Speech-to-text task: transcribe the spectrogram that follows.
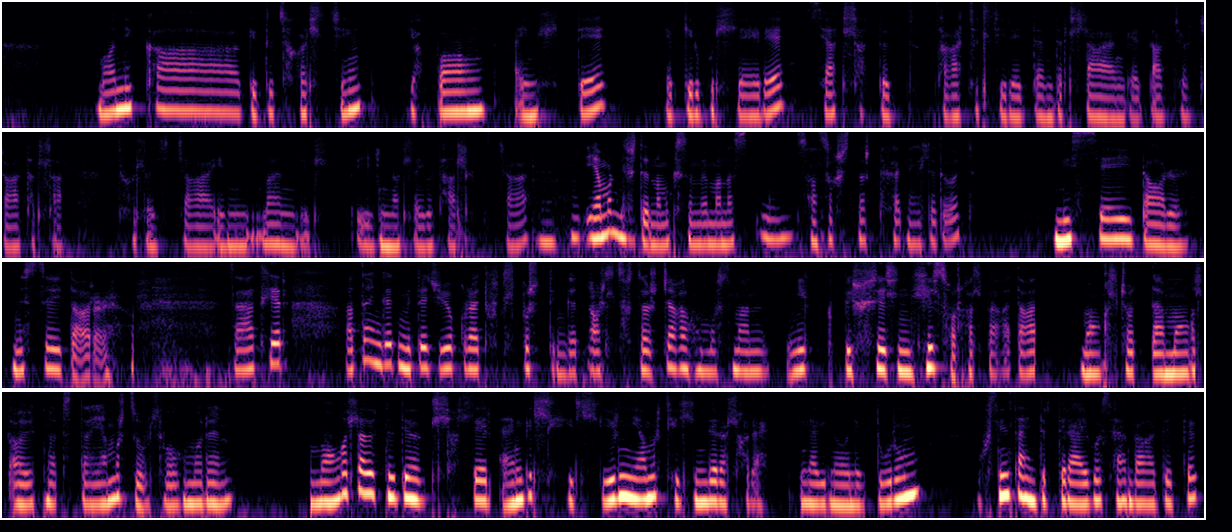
Моника гэдэг зохиолчийн Япон эмэгтэй яг гэр бүлээрээ Сиэтл хотод цагаатчилж ирээд амьдралаа ингээд авч явж байгаа талаар зохиол уншиж байгаа. Энэ маань ер нь бол айгүй таалагдчихж байгаа. Ямар нэртэй ном гэсэн бэ? Манаас сонсогчд нар дахиад нэг хэлээд өгөөч. Nisei Daughter. Nisei Daughter. За тэгэхээр одоо ингээд мэдээж Юград хөтөлбөрт ингээд оролцох зорж байгаа хүмүүс маань нэг бэрхшээл нь хэл сурхал байгаад байгаа. Монголчуудаа, Монголд оюутнуудаа ямар зөвлөгөө өгмөр вэ? Монгол оюутнуудын хувьд болохоор англи хэл ер нь ямар ч хэлэн дээр болохоор яг нөгөө нэг дүрм өгсөн сайн төр дээр айгүй сайн байгаад байдаг.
